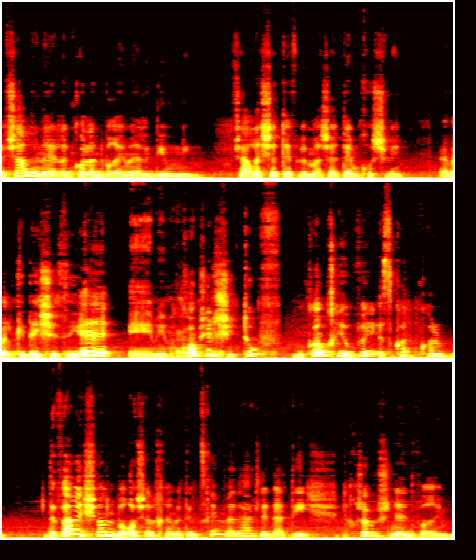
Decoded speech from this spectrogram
ואפשר לנהל על כל הדברים האלה דיונים. אפשר לשתף במה שאתם חושבים. אבל כדי שזה יהיה אה, ממקום של שיתוף, מקום חיובי, אז קודם כל דבר ראשון בראש שלכם, אתם צריכים לדעת, לדעתי, לחשוב שני דברים.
